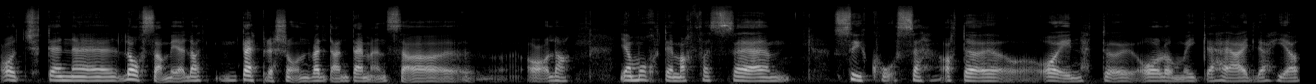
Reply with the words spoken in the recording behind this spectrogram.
otsten eh, eh, lossamiela depression väldan demensa eh, ala. Ja muhtimaffas psykos, att oinet olomikä häillä ja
